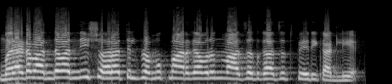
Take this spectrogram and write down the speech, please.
मराठा बांधवांनी शहरातील प्रमुख मार्गावरून वाजत गाजत फेरी काढली आहे.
